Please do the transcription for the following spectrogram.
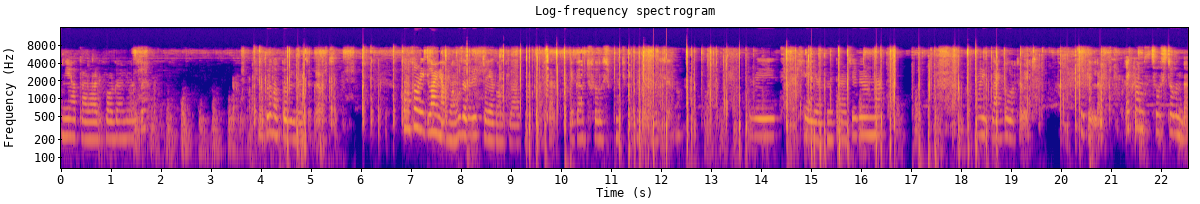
Niye hata verdi for döndüğümüzde? Burada nokta virgül yok. Evet. Console read line yazmamız ya da read C yazmamız lazım arkadaşlar. Ekran çalışıp çıkmasını görmek için. Read K yazmayı tercih ediyorum ben. Ama read line de olur tabii ki. Bu şekilde. Ekranımızı çalıştıralım be.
